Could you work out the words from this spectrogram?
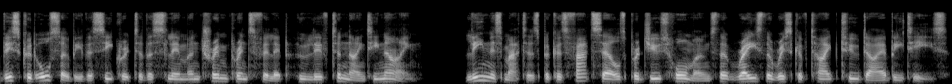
This could also be the secret to the slim and trim Prince Philip who lived to 99. Leanness matters because fat cells produce hormones that raise the risk of type 2 diabetes.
